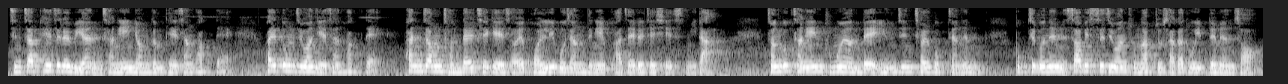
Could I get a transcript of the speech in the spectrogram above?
진짜 폐지를 위한 장애인 연금 대상 확대, 활동 지원 예산 확대, 판정 전달 체계에서의 권리 보장 등의 과제를 제시했습니다. 전국장애인 부모연대 윤진철 국장은 복지부는 서비스 지원 종합조사가 도입되면서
